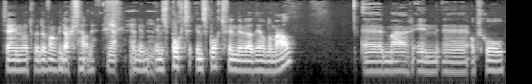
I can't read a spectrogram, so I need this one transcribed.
zijn wat we ervan gedacht hadden. Ja, en in, in, sport, in sport vinden we dat heel normaal. Uh, maar in, uh, op school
